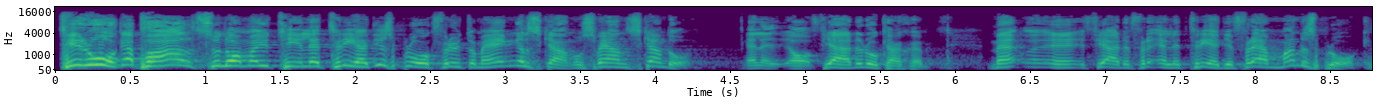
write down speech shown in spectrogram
Till råga på allt så la man ju till ett tredje språk förutom engelskan och svenskan då. Eller ja, fjärde då kanske. Men, eh, fjärde eller tredje främmande språk.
